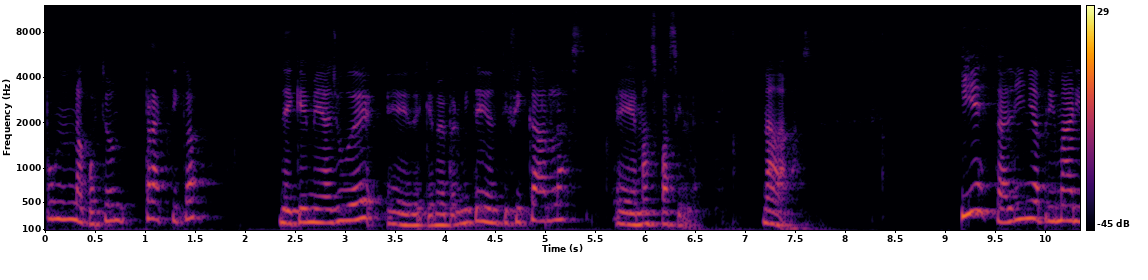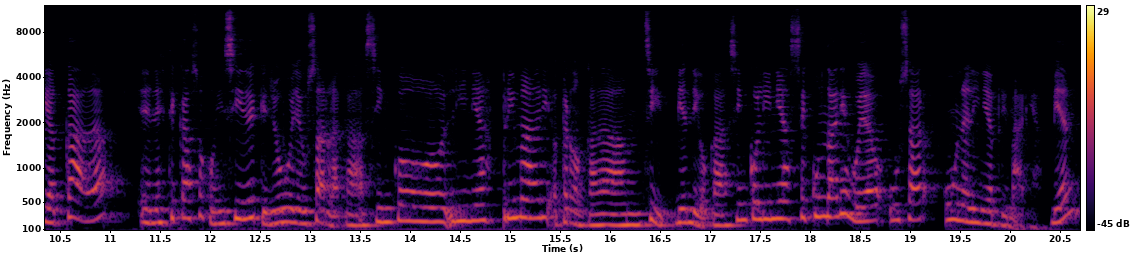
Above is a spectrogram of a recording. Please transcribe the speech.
por una cuestión práctica de que me ayude, eh, de que me permita identificarlas eh, más fácilmente. Nada más. Y esta línea primaria cada, en este caso coincide que yo voy a usarla cada cinco líneas primarias, perdón, cada, sí, bien digo, cada cinco líneas secundarias voy a usar una línea primaria, ¿bien?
